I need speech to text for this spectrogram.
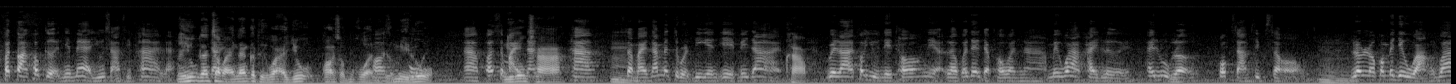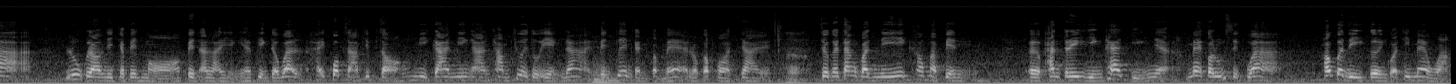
เพราะตอนเขาเกิดเนี่ยแม่อายุ 35 แล้วในยุคนั้นสมัยนั้นก็ถือว่าอายุพอสมควรพอถึสงควรมีลูกอ่าเพราะสมัยมีลูกนั้นช้าฮะอืมสมัยนั้นมันตรวจ DNA ไม่ได้ครับเวลาเขาอยู่ในท้องเนี่ยเราก็ได้แต่ภาวนาไม่ว่าใครเลย ให้ลูกเราครบอืม32 แล้วเราก็ไม่ได้หวังว่าลูกเราเนี่ยจะเป็นหมอเป็นอะไรอย่างเงี้ยเพียงแต่ว่าให้ครบ 32 มีการมีงานทำช่วยตัวเองได้ เป็นเพื่อนกันกับแม่เราก็พอใจฮะจนกระทั่งวันนี้เข้ามาเป็นเอ่อพันตรีหญิงแพทย์หญิงเนี่ยแม่ก็รู้สึกว่า เขาก็ดีเกินกว่าที่แม่หวัง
